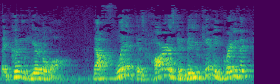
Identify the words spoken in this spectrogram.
They couldn't hear the law. Now, flint is hard as can be. You can't engrave it.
